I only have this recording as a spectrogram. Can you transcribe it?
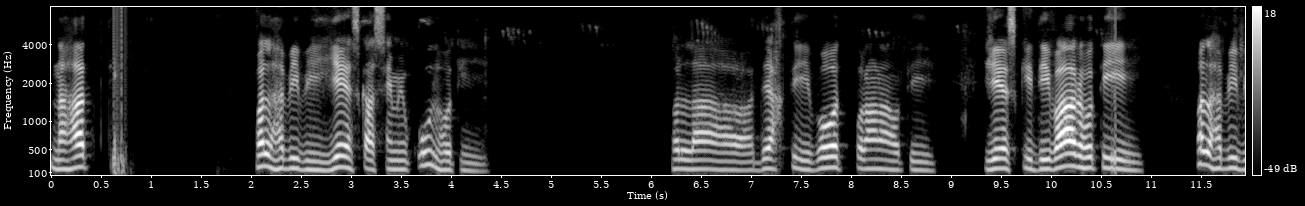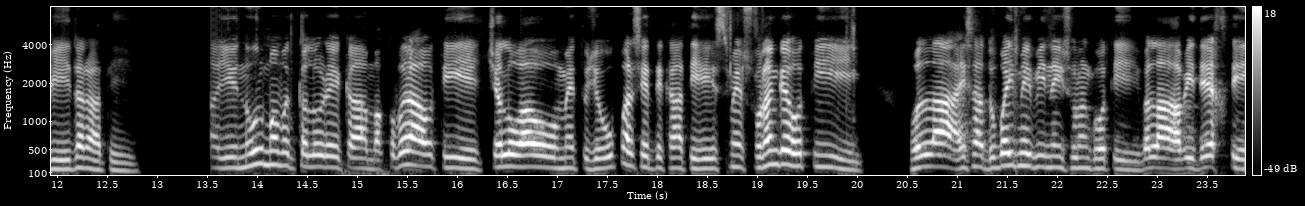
नहाती। वल हबीबी, ये इसका सेमी कुल होती। अल्लाह देखती, बहुत पुराना होती। ये इसकी दीवार होती, अल हबीबी इधर आती। ये नूर मोहम्मद कलोड़े का मकबरा होती, चलो आओ, मैं तुझे ऊपर से दिखाती, इसमें सुरंगें होती। वल्ला ऐसा दुबई में भी नहीं सुरंग होती वल्ला अभी देखती।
